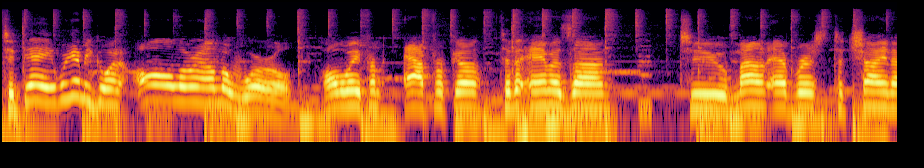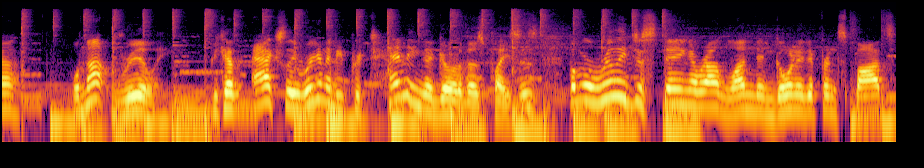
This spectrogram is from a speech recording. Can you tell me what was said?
Today, we're going to be going all around the world, all the way from Africa to the Amazon to Mount Everest to China. Well, not really, because actually, we're going to be pretending to go to those places, but we're really just staying around London, going to different spots,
